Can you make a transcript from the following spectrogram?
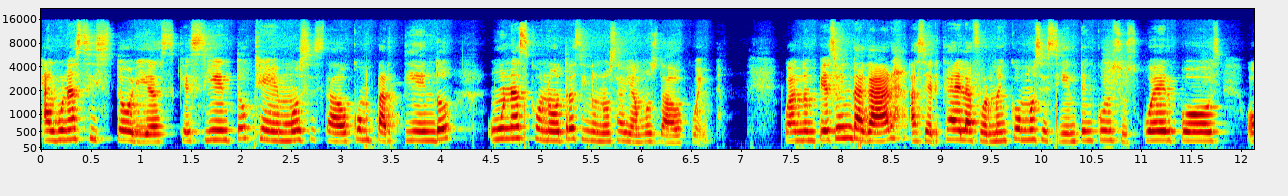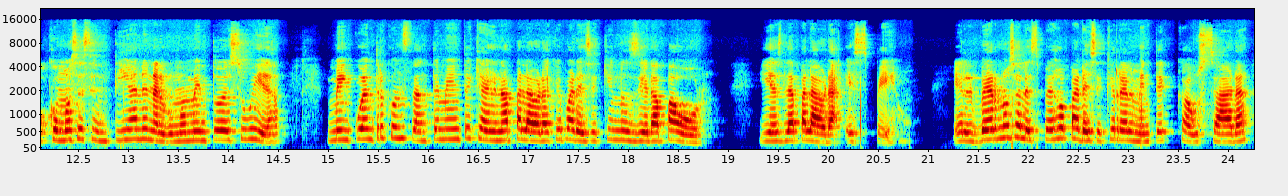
algunas historias que siento que hemos estado compartiendo unas con otras y no nos habíamos dado cuenta. Cuando empiezo a indagar acerca de la forma en cómo se sienten con sus cuerpos o cómo se sentían en algún momento de su vida, me encuentro constantemente que hay una palabra que parece que nos diera pavor y es la palabra espejo. El vernos al espejo parece que realmente causara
